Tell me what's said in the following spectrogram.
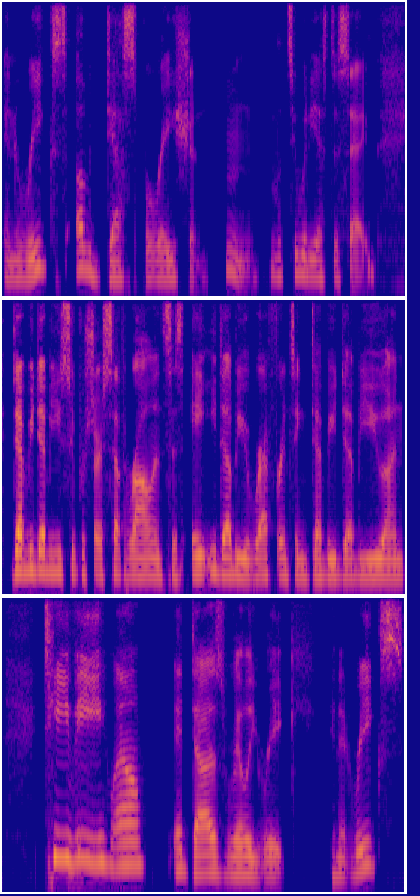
and reeks of desperation. Hmm, let's see what he has to say. WWE superstar Seth Rollins says AEW referencing WWE on TV. Well, it does really reek, and it reeks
